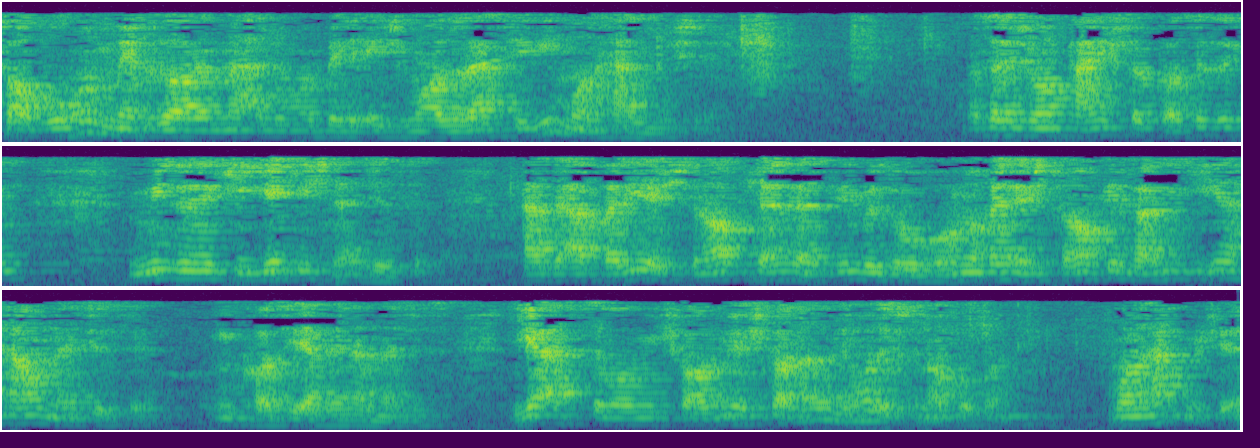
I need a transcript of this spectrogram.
تا به اون مقدار معلوم به اجمال رسیدی منحل میشه. مثلا شما پنج تا کاسه داریم می‌دونید که یکیش نجسه. از اولی اجتناب کردن رسیدیم به دومی می‌خواین اجتناب که فهمید که این همون نجسه. این کاسه یقینا نجسه. دیگه از سومی چهارمی اشکال نداریم حال اجتناب بکنیم منحل میشه.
